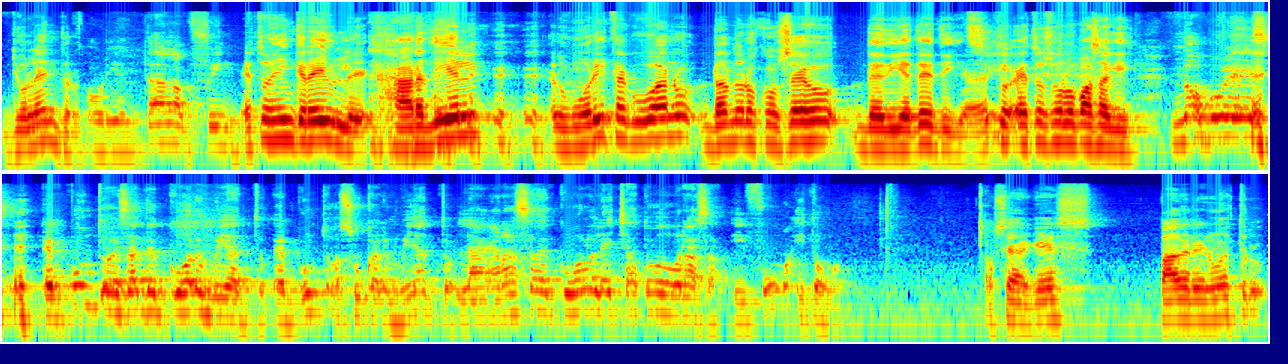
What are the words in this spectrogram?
yo le entro. oriental al fin Esto es increíble. Jardiel, el humorista cubano, dándonos consejos de dietética. Sí. Esto, esto solo pasa aquí. No, pues el punto de sal del cubano es muy alto, el punto de azúcar es muy alto. La grasa del cubano le echa todo grasa y fuma y toma. O sea que es Padre Nuestro.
